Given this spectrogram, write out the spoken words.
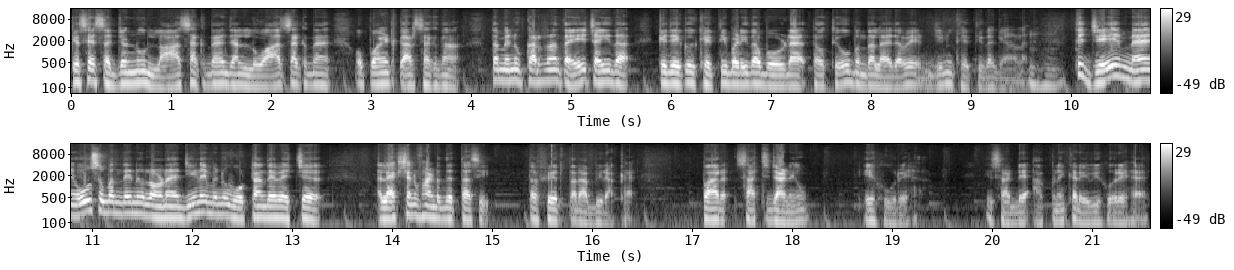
ਕਿਸੇ ਸੱਜਣ ਨੂੰ ਲਾ ਸਕਦਾ ਜਾਂ ਲਵਾ ਸਕਦਾ ਅਪਾਇੰਟ ਕਰ ਸਕਦਾ ਤਾਂ ਮੈਨੂੰ ਕਰਨਾ ਤਾਂ ਇਹ ਚਾਹੀਦਾ ਕਿ ਜੇ ਕੋਈ ਖੇਤੀਬਾੜੀ ਦਾ ਬੋਰਡ ਹੈ ਤਾਂ ਉੱਥੇ ਉਹ ਬੰਦਾ ਲੈ ਜਾਵੇ ਜਿਹਨੂੰ ਖੇਤੀ ਦਾ ਗਿਆਨ ਹੈ। ਤੇ ਜੇ ਮੈਂ ਉਸ ਬੰਦੇ ਨੂੰ ਲਾਉਣਾ ਹੈ ਜਿਹਨੇ ਮੈਨੂੰ ਵੋਟਾਂ ਦੇ ਵਿੱਚ ਇਲੈਕਸ਼ਨ ਫੰਡ ਦਿੱਤਾ ਸੀ ਤਾਂ ਫਿਰ ਤਾਂ ਰੱਬ ਹੀ ਰੱਖਾ ਪਰ ਸੱਚ ਜਾਣਿਓ, ਇਹ ਹੋ ਰਿਹਾ ਇਹ ਸਾਡੇ ਆਪਣੇ ਘਰੇ ਵੀ ਹੋ ਰਿਹਾ ਹੈ,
